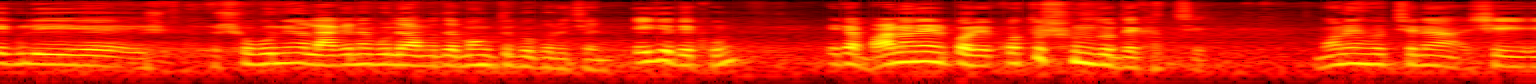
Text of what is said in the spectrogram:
এগুলি শোভনীয় লাগে না বলে আমাদের মন্তব্য করেছেন। এই যে দেখুন, এটা বানানোর পরে কত সুন্দর দেখাচ্ছে। মনে হচ্ছে না সেই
